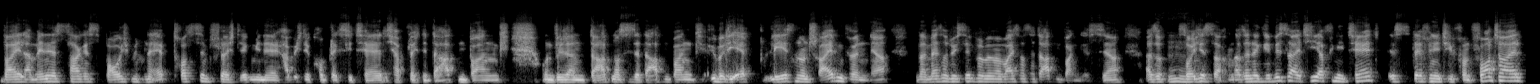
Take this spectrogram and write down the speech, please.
weil am Ende des Tages baue ich mit einer App trotzdem vielleicht irgendwie eine, habe ich eine Komplexität, ich habe vielleicht eine Datenbank und will dann Daten aus dieser Datenbank über die App lesen und schreiben können, ja. Und dann wäre es natürlich sinnvoll, wenn man weiß, was eine Datenbank ist, ja. Also mhm. solche Sachen. Also eine gewisse IT-Affinität ist definitiv von Vorteil,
